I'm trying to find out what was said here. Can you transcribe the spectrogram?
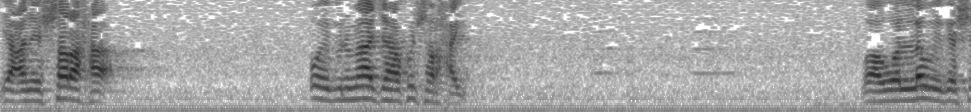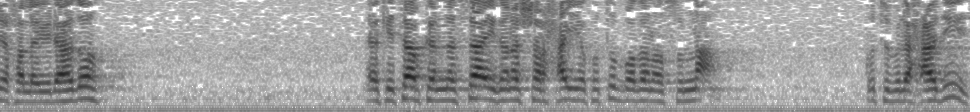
Yani sharaxa uu ibnu maajaha ku sharxay. Waa wallawiga sheikha la yidhaahdo ee kitaabka nasaa-igana sharxay iyo kutub badan oo sunno ah. Kutub alaxaadiis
